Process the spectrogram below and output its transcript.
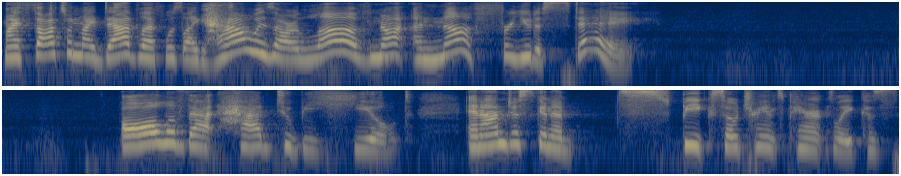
My thoughts when my dad left was like, how is our love not enough for you to stay? All of that had to be healed. And I'm just going to speak so transparently because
